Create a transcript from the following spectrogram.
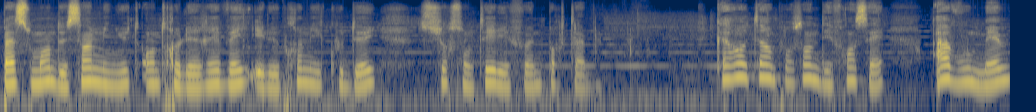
passe moins de 5 minutes entre le réveil et le premier coup d'œil sur son téléphone portable. 41% des Français avouent même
